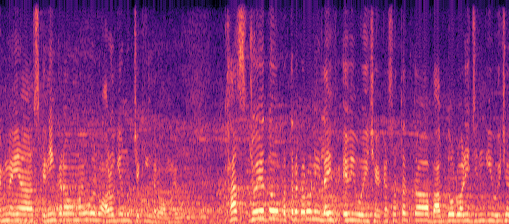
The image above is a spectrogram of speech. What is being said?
એમને અહીંયા સ્કેનિંગ કરવામાં આવ્યું એનું આરોગ્યનું ચેકિંગ કરવામાં આવ્યું. ખાસ જોઈએ તો પત્રકારોની લાઈફ એવી હોય છે કે સતત ભાગદોડવાળી જિંદગી હોય છે,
